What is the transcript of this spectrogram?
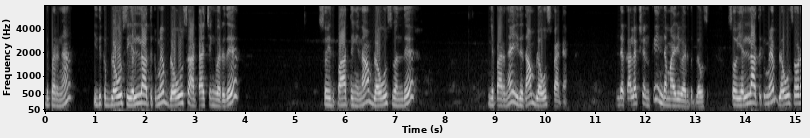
இது பாருங்க. இதுக்கு பிளவுஸ் எல்லாத்துக்குமே பிளவுஸ் அட்டாச்சிங் வருது. ஸோ இது பார்த்தீங்கன்னா பிளவுஸ் வந்து இங்கே பாருங்க. இதுதான் பிளவுஸ் பேட்டர்ன் இந்த கலெக்ஷனுக்கு இந்த மாதிரி வருது பிளவுஸ் ஸோ எல்லாத்துக்குமே பிளவுஸோட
